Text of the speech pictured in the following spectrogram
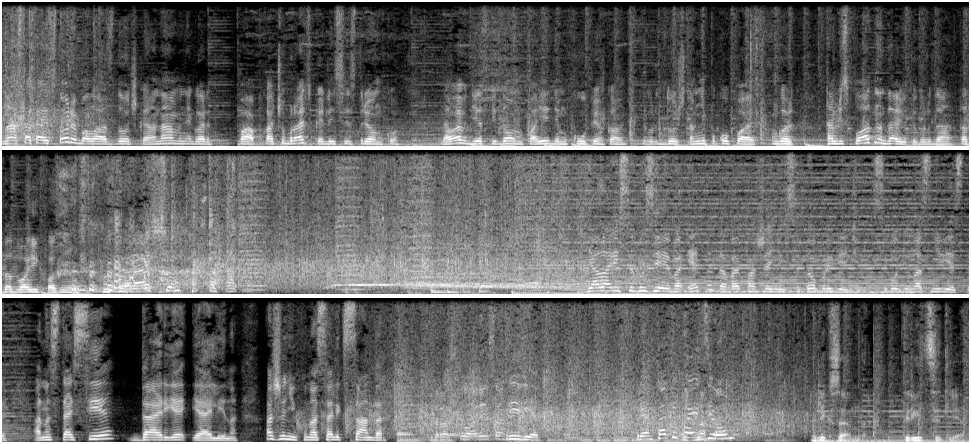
У нас такая история была с дочкой. Она мне говорит, пап, хочу братика или сестренку. Давай в детский дом поедем, купим кого-нибудь. Я говорю, дочь, там не покупают. Он говорит, там бесплатно дают? Я говорю, да, тогда двоих возьмем. Хорошо. Я Лариса Гузеева. Это «Давай поженимся». Добрый вечер. Сегодня у нас невесты Анастасия, Дарья и Алина. А жених у нас Александр. Здравствуйте, Лариса. Привет. Прям так и пойдем. Александр, 30 лет.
